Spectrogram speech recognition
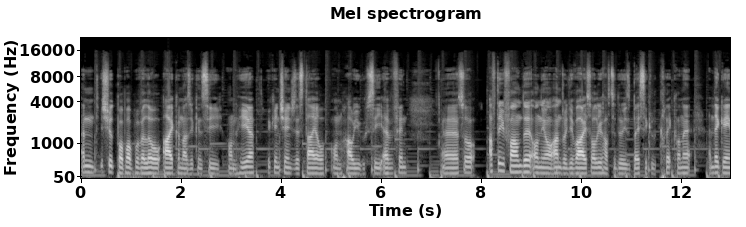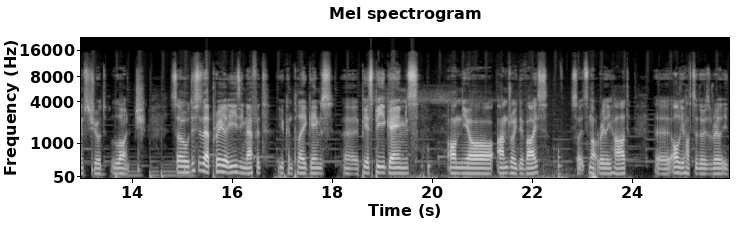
and it should pop up with a little icon as you can see on here. You can change the style on how you see everything. Uh, so after you found it on your Android device, all you have to do is basically click on it and the games should launch. So this is a pretty easy method. You can play games, uh, PSP games on your Android device. So it's not really hard. Uh, all you have to do is really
